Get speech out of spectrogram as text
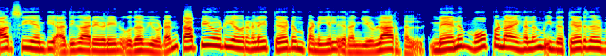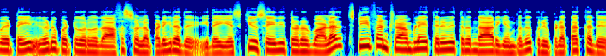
ஆர்சிஎம்பி அதிகாரிகளின் உதவியுடன் தப்பியோடியவர்களை தேடும் பணியில் இறங்கியுள்ளார்கள். மேலும் மோப்ப நாய்களும் இந்த தேடுதல் வேட்டையில் ஈடுபட்டு வருவதாக சொல்லப்படுகிறது. இதை எஸ்கியூ செய்தி தொடர்பாளர் ஸ்டீஃபன் டிராம்ப்ளே தெரிவித்திருந்தார் என்பது குறிப்பிடத்தக்கது.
